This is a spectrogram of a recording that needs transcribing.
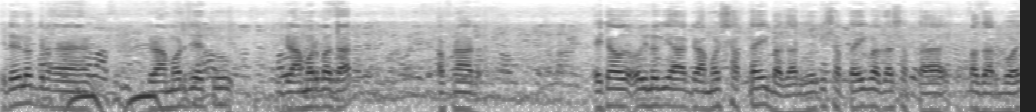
এটা হলো গ্রা- গ্রামর যেহেতু গ্রামর বাজার, আপনার এটা হইল গিয়া গ্রামের সাপ্তাহিক বাজার। যেহেতু সাপ্তাহিক বাজার, সপ্তাহ বাজার বয়।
